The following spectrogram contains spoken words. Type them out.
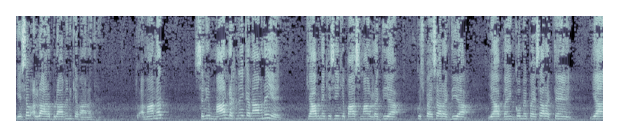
یہ سب اللہ رب العامن کی امانت ہے۔ تو امانت صرف مال رکھنے کا نام نہیں ہے کہ آپ نے کسی کے پاس مال رکھ دیا، کچھ پیسہ رکھ دیا، یا آپ بینکوں میں پیسہ رکھتے ہیں، یا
